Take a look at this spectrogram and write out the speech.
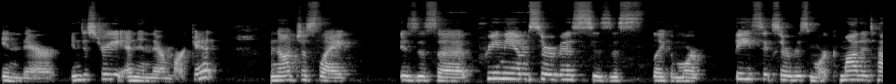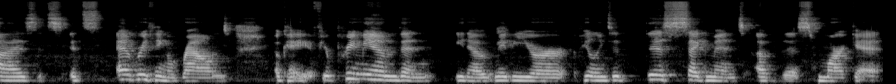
in their industry and in their market. Not just like, is this a premium service? Is this like a more basic service, more commoditized? It's it's everything around. Okay, if you're premium, then you know maybe you're appealing to this segment of this market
